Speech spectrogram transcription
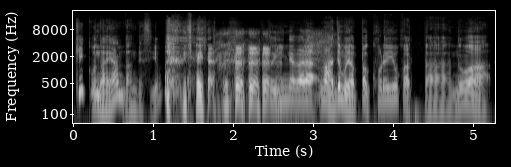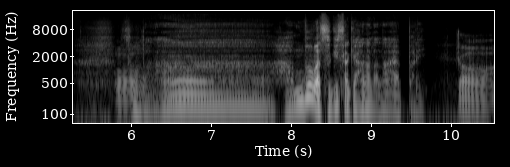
結構悩んだんですよ。みたいな。と言いながらまあでもやっぱこれ良かったのはあそうだな。半分は杉咲花だなやっぱり。ああ、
